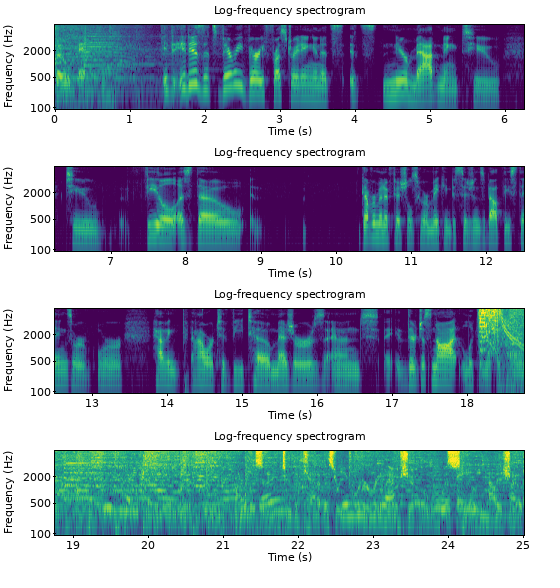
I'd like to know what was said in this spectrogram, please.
So eh, it, it is. It's very very frustrating, and it's it's near maddening to to feel as though government officials who are making decisions about these things or or having power to veto measures, and eh, they're just not looking at the science. You're listening to the Cannabis Reporter Radio Show with Snowden Bishop.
